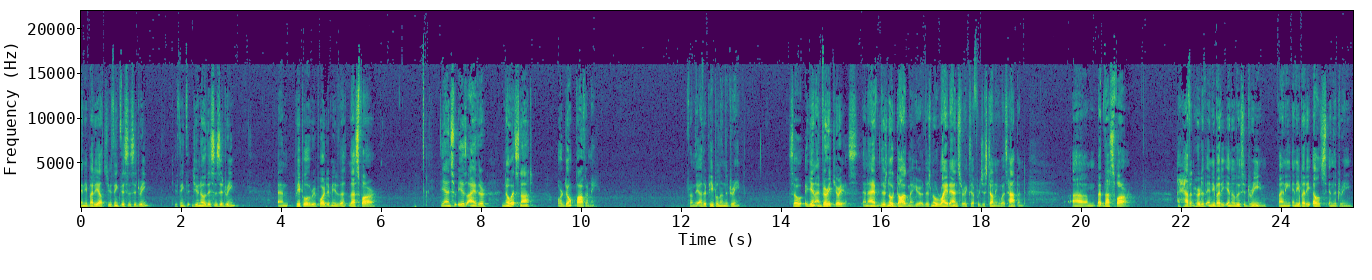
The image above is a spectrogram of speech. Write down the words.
anybody else. Do you think this is a dream? Do you, think that, do you know this is a dream? And people reported me th- thus far, the answer is either no, it's not, or don't bother me from the other people in the dream. So again, I'm very curious, and have, there's no dogma here. There's no right answer except for just telling what's happened. Um, but thus far, I haven't heard of anybody in a lucid dream finding anybody else in the dream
